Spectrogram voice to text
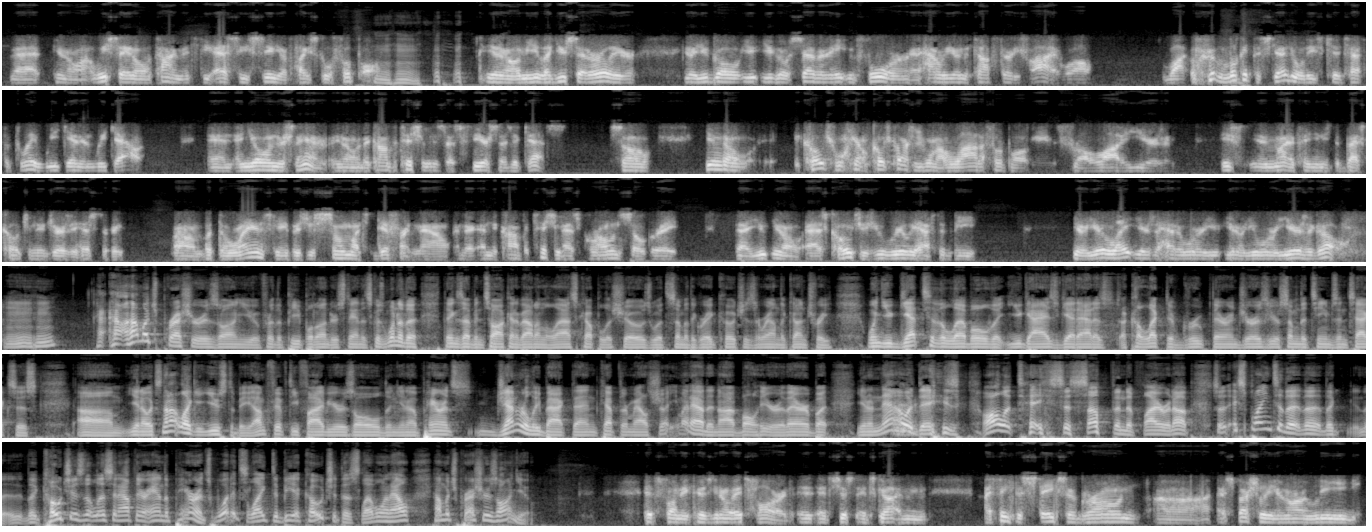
that, you know, we say it all the time, it's the SEC of high school football. Mm-hmm. you know, I mean, like you said earlier, you know, you go you, you go seven, eight and four and how are you in the top thirty five? Well, look at the schedule these kids have to play week in and week out, and and you'll understand. You know, the competition is as fierce as it gets. So, you know, coach, you know, Coach Carson's won a lot of football games for a lot of years, and he's, in my opinion, he's the best coach in New Jersey history. Um, but the landscape is just so much different now, and the, and the competition has grown so great that you, you know, as coaches, you really have to be you know you're light years ahead of where you you know you were years ago. Mm-hmm. How, how much pressure is on you for the people to understand this? Because one of the things I've been talking about on the last couple of shows with some of the great coaches around the country, when you get to the level that you guys get at as a collective group there in Jersey or some of the teams in Texas, um, you know, it's not like it used to be. I'm 55 years old, and you know, parents generally back then kept their mouths shut. You might have had an oddball here or there, but you know, nowadays all it takes is something to fire it up. So explain to the the the, the coaches that listen out there and the parents what it's like to be a coach at this level and how how much pressure is on you? It's funny because you know it's hard. It, it's just it's gotten. I think the stakes have grown, uh, especially in our league.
